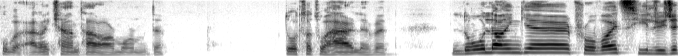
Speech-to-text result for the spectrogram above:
خوبه. الان کمتر armor میده. دو تا تو هر لول. No longer provides heal regen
